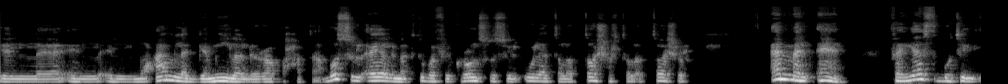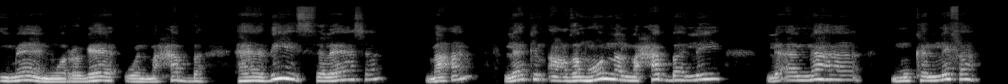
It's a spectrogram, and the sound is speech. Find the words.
المعاملة الجميلة اللي الرب حطها. بصوا الآية اللي مكتوبة في كرونسوس الأولى 13 13 أما الآن فيثبت الإيمان والرجاء والمحبة هذه الثلاثة معا لكن أعظمهن المحبة ليه؟ لأنها مكلفة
